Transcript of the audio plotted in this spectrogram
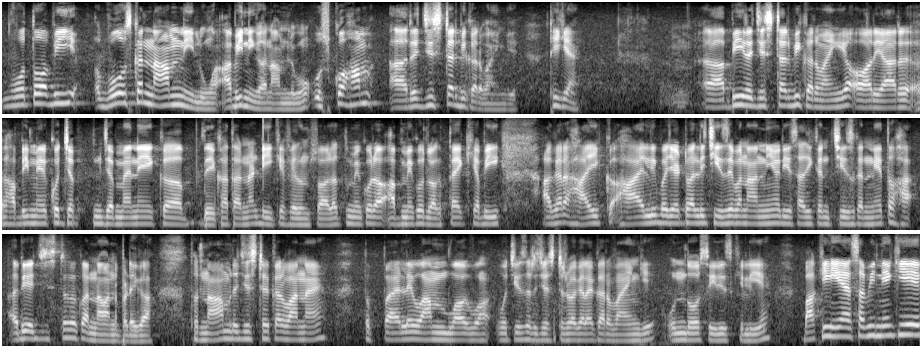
वो तो अभी वो उसका नाम नहीं लूँगा अभी नहीं का नाम लूँगा। उसको हम रजिस्टर भी करवाएँगे। ठीक है? अभी रजिस्टर भी करवाएँगे और यार अभी मेरे को जब जब मैंने एक देखा था ना डी के फिल्म्स वाला तो मेरे को अब मेरे को लगता है कि अभी अगर हाई हाईली बजट वाली चीज़ें बनानी है और ये सारी चीज़ करनी है तो रजिस्टर तो करना पड़ेगा। तो नाम रजिस्टर करवाना है तो पहले वो हम वो, वो चीज़ रजिस्टर वगैरह करवाएँगे उन दो सीरीज़ के लिए। बाकी ये ऐसा भी नहीं है कि ये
